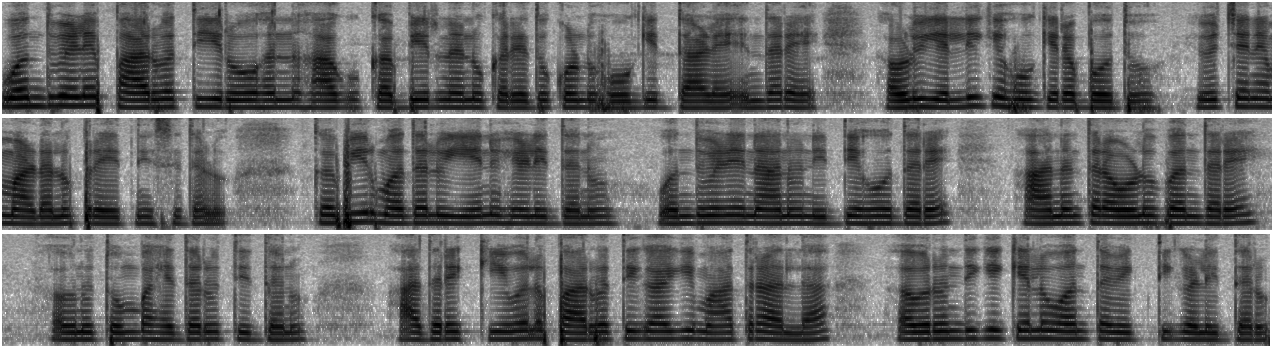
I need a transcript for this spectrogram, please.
ಒಂದು ವೇಳೆ ಪಾರ್ವತಿ, ರೋಹನ್ ಹಾಗೂ ಕಬೀರ್ನನ್ನು ಕರೆದುಕೊಂಡು ಹೋಗಿದ್ದಾಳೆ ಎಂದರೆ ಅವಳು ಎಲ್ಲಿಗೆ ಹೋಗಿರಬಹುದು? ಯೋಚನೆ ಮಾಡಲು ಪ್ರಯತ್ನಿಸಿದಳು. ಕಬೀರ್ ಮೊದಲು ಏನು ಹೇಳಿದ್ದನು? ಒಂದು ವೇಳೆ ನಾನು ನಿದ್ದೆ ಹೋದರೆ ಆನಂತರ ಅವಳು ಬಂದರೆ? ಅವನು ತುಂಬ ಹೆದರುತ್ತಿದ್ದನು. ಆದರೆ ಕೇವಲ ಪಾರ್ವತಿಗಾಗಿ ಮಾತ್ರ ಅಲ್ಲ, ಅವರೊಂದಿಗೆ ಕೆಲವು ಅಂಥ ವ್ಯಕ್ತಿಗಳಿದ್ದರು.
